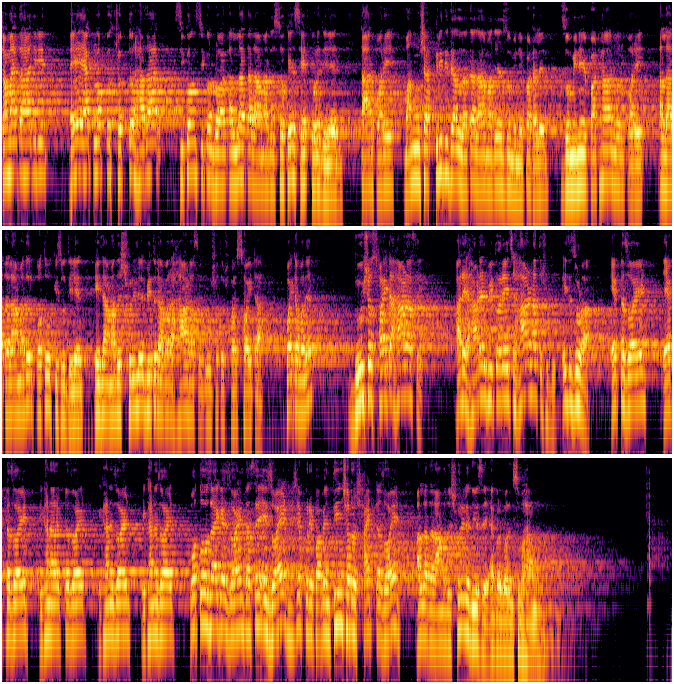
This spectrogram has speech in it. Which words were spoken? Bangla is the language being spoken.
সম্মানিত হাজিরিন, এই এক লক্ষ সত্তর হাজার চিকন চিকন রক আল্লাহ তালা আমাদের চোখে সেট করে দিলেন। তারপরে মানুষ আকৃতিতে আল্লাহ তালা আমাদের জমিনে পাঠালেন। জমিনে পাঠানোর পরে আল্লাহ তালা আমাদের কত কিছু দিলেন। এই যে আমাদের শরীরের ভিতরে আবার হাড় আছে দুইশত ছয়টা। কয়টা বলেন? দুইশো ছয়টা হাড় আছে। আরে হাড়ের ভিতরে এই যে হাড় না তো শুধু, এই যে জোড়া। একটা জয়েন্ট একটা জয়েন্ট, এখানে আর একটা জয়েন্ট, এখানে জয়েন্ট এখানে জয়েন্ট। কত জায়গায় জয়েন্ট আছে? এই জয়েন্ট হিসেব করে পাবেন তিনশত ষাটটা জয়েন্ট আল্লাহ তালা আমাদের শরীরে দিয়েছে। একবার বলেন সুবাহান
